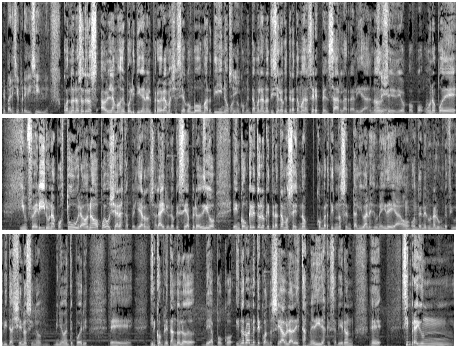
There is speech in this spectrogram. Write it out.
me parece previsible. Cuando nosotros hablamos de política en el programa, ya sea con vos, Martín, o cuando Sí. comentamos las noticias, lo que tratamos de hacer es pensar la realidad, ¿no? Sí. Digo, uno puede inferir una postura o no, podemos llegar hasta pelearnos al aire, lo que sea, pero digo, en concreto lo que tratamos es no convertirnos en talibanes de una idea o, o tener un álbum de figuritas lleno, sino mínimamente poder eh, ir completándolo de a poco. Y normalmente cuando se habla de estas medidas que salieron, eh, siempre hay un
